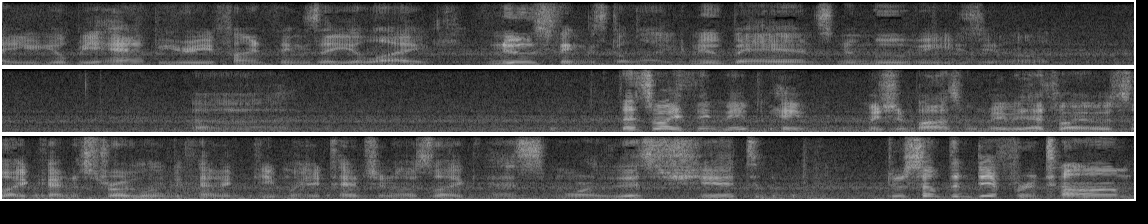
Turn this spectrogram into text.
you'll be happier. You find things that you like, new things to like, new bands, new movies. You know. Uh, that's why I think maybe hey Mission Impossible maybe that's why I was like kind of struggling to kind of keep my attention. I was like, yes, more of this shit. Do something different, Tom.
